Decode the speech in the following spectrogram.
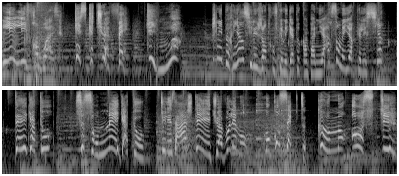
Lily Framboise, qu'est-ce que tu as fait? Qui, moi? Je n'y peux rien si les gens trouvent que mes gâteaux campagnards sont meilleurs que les siens. Tes gâteaux? Ce sont mes gâteaux Tu les as achetés et tu as volé mon... mon concept Comment oses-tu?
